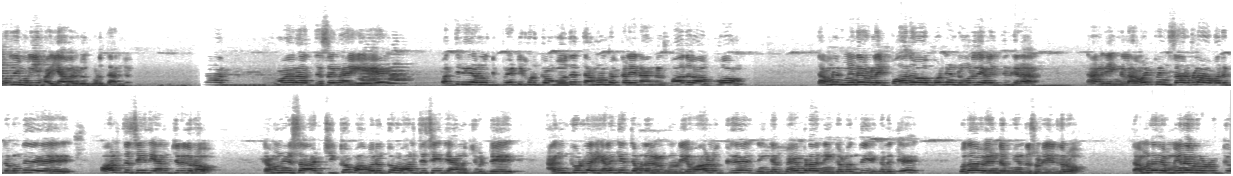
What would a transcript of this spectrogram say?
உறுதிமொழியும் ஐயா அவர்கள் கொடுத்தார்கள். குமார திசைநாயகி பத்திரிகையாளர்களுக்கு பேட்டி கொடுக்கும் போது தமிழ் மக்களை நாங்கள் பாதுகாப்போம். தமிழ் மீனவர்களை பாதுகாப்போம் என்று உறுதி அளித்திருக்கிறார். நாங்கள் எங்கள் அமைப்பின் சார்பில் அவருக்கு வந்து வாழ்த்து செய்தி அனுப்பிச்சிருக்கிறோம். கம்யூனிஸ்ட் ஆட்சிக்கும் அவருக்கும் வாழ்த்து செய்தி அனுப்பிச்சுவிட்டு அங்குள்ள இலங்கை தமிழர்களுடைய வாழ்வுக்கு நீங்கள் மேம்பட நீங்கள் வந்து எங்களுக்கு உதவ வேண்டும் என்று சொல்லியிருக்கிறோம். தமிழக மீனவர்களுக்கு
